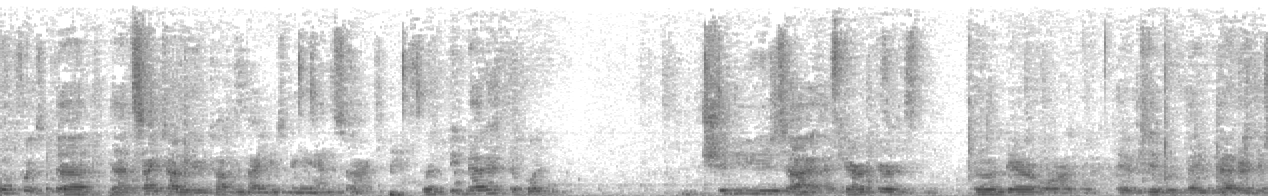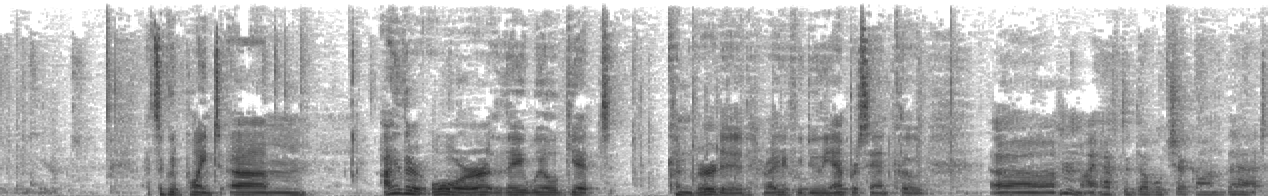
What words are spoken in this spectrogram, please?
Real quick, the, that site title you were talking about using the and sign, mm-hmm. would it be better, if would, should you use a, a character code there, or it, it would be better just to use the ampersand? That's a good point. Um, either or, they will get converted, right, if we do the ampersand code. Uh, hmm, I have to double check on that.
